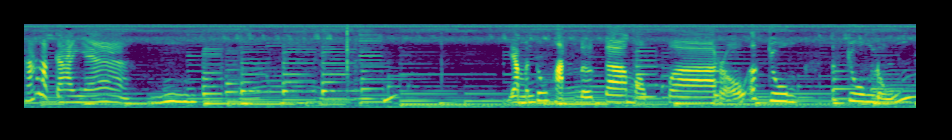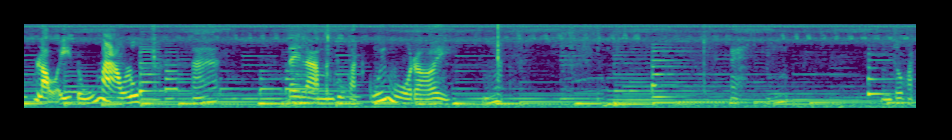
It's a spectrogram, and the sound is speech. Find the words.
khá là cay nha. Ừm và mình thu hoạch được ờ, một ờ, rổ ớt chuông. Ớt chuông đủ loại đủ màu luôn. À, đây là mình thu hoạch cuối mùa rồi. Ừ. Nè ừ. mình thu hoạch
